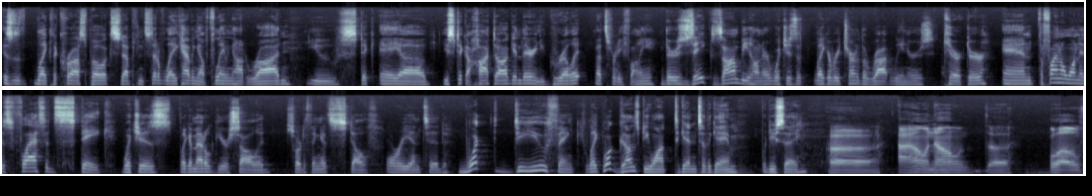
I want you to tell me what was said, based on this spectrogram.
is like the crossbow, except instead of like having a flaming hot rod, you stick a uh, you stick a hot dog in there and you grill it. That's pretty funny. There's Zake Zombie Hunter, which is like a Return of the Rotweiners character. And the final one is Flaccid Steak, which is like a Metal Gear Solid sort of thing. It's stealth oriented. What do you think? Like, what guns do you want to get into the game? What do you say? Uh, I don't know. The well,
